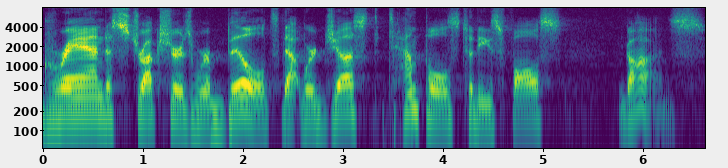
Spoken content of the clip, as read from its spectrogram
grand structures were built that were just temples to these false gods.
